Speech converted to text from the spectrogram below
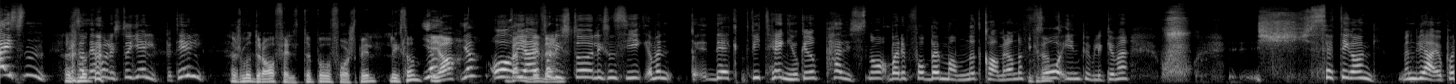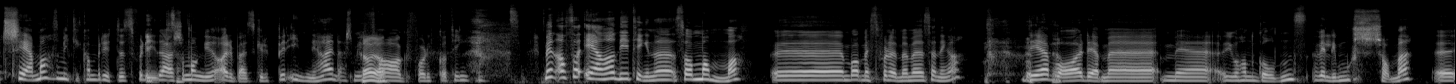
heisen! Jeg får lyst til å hjelpe til. Det er som å dra feltet på vorspiel, liksom. Ja, Ja. Og veldig jeg får det. lyst til å liksom si men det, Vi trenger jo ikke noe pause nå. Bare få bemannet kameraene, få inn publikummet. Sett i gang. Men vi er jo på et skjema som ikke kan brytes, fordi det er så mange arbeidsgrupper inni her. Det er så mye Ja, ja. fagfolk og ting. Men altså, en av de tingene som mamma øh, var mest fornøyd med med sendinga, det var det med, med Johan Goldens veldig morsomme øh,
